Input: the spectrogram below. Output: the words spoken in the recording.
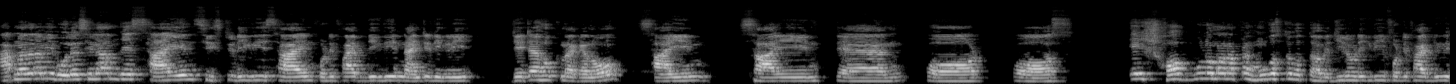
আপনাদের আমি বলেছিলাম যে sine sixty degree, sine forty five degree ninety degree যেটা হোক না কেন, sine sine tan cot cos এই সবগুলো মান আপনার মুখস্থ করতে হবে। Zero degree forty five degree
